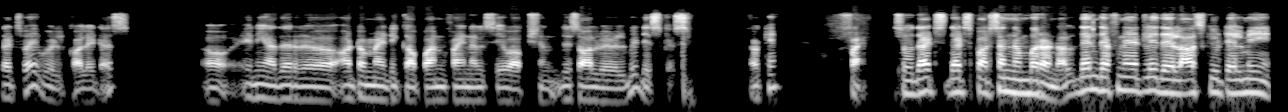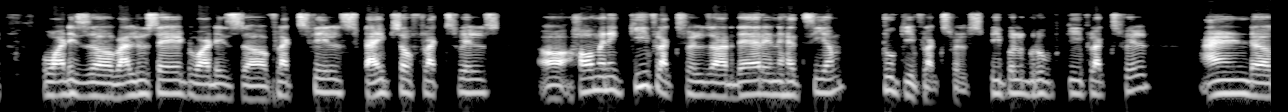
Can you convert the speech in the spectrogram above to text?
That's why we'll call it as uh, any other uh, automatic upon final save option. This all we will be discussing. Okay, fine. So that's that's person number and all. Then definitely they'll ask you, tell me what is uh, value set, what is uh, flex fields, types of flex fields, uh, how many key flex fields are there in HCM, two key flex fields, people group key flex field and uh,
